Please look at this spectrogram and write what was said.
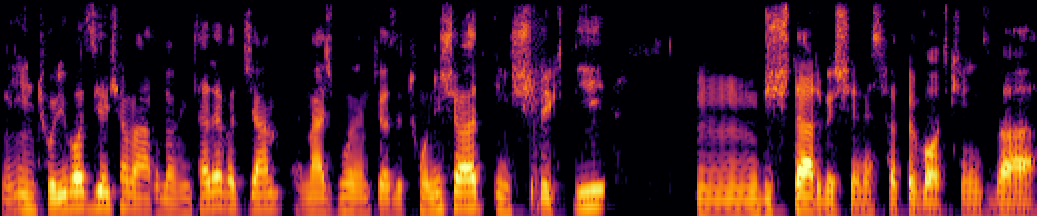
اینطوری بازی یکم عقلانی تره و جمع مجموع امتیاز تونی شاید این شکلی بیشتر بشه نسبت به واتکینز و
